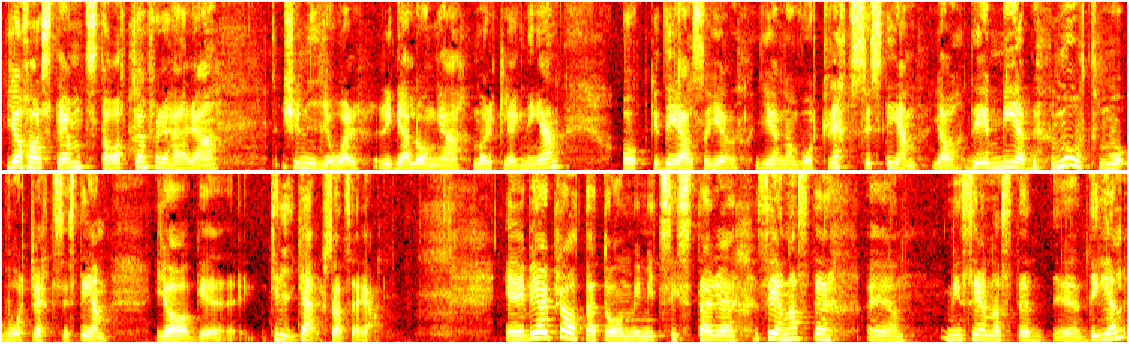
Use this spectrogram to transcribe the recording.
Jag har stämt staten för det här äh, 29-åriga långa mörkläggningen. Och det är alltså genom vårt rättssystem, ja, det är med mot vårt rättssystem jag eh, krigar så att säga. Eh, vi har ju pratat om i mitt sistare, eh, senaste, Eh, min senaste eh, del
